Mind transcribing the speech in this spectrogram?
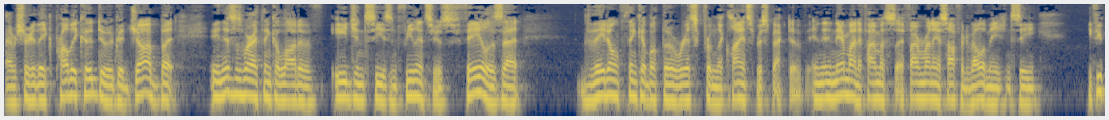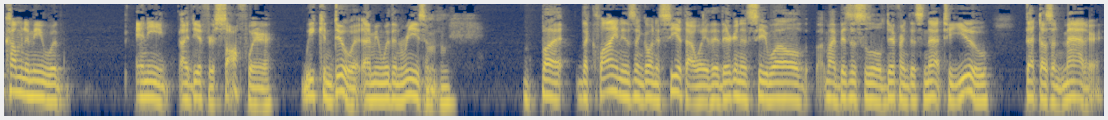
I'm sure they probably could do a good job, but and this is where I think a lot of agencies and freelancers fail is that they don't think about the risk from the client's perspective. And in their mind, if I'm a, if I'm running a software development agency, if you come to me with any idea for software, we can do it. I mean, within reason. Mm-hmm. But the client isn't going to see it that way. They're, they're going to see, well, my business is a little different, this and that. To you, that doesn't matter.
